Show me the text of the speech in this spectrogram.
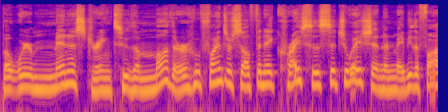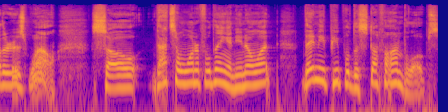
but we're ministering to the mother who finds herself in a crisis situation and maybe the father as well. So that's a wonderful thing. And you know what? They need people to stuff envelopes.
